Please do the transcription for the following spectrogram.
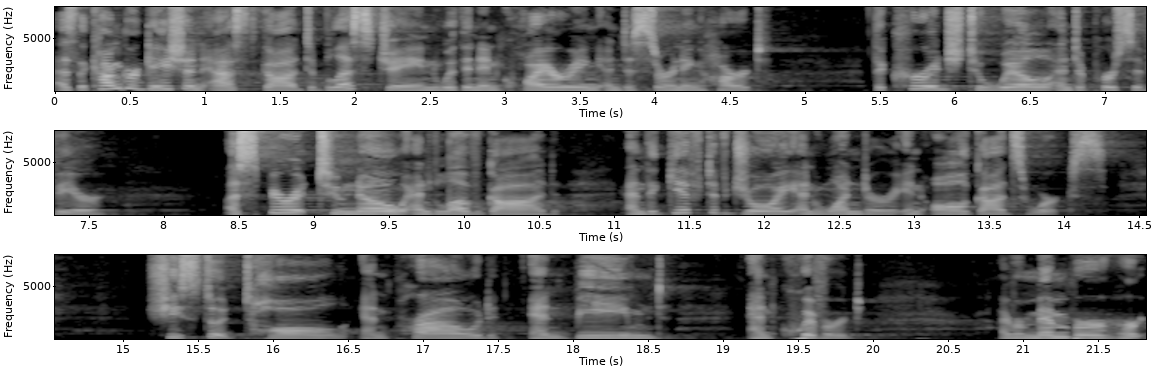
As the congregation asked God to bless Jane with an inquiring and discerning heart, the courage to will and to persevere, a spirit to know and love God, and the gift of joy and wonder in all God's works. She stood tall and proud and beamed and quivered. I remember her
